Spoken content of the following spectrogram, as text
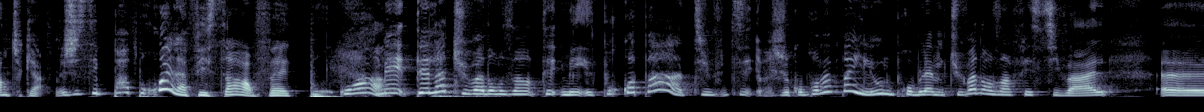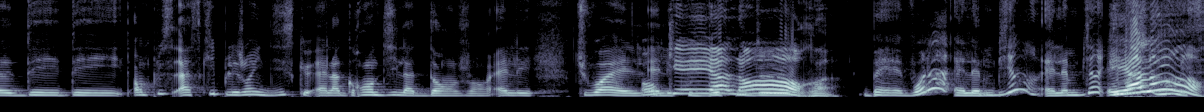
En tout cas, je sais pas pourquoi elle a fait ça, en fait. Pourquoi? Mais t'es là, tu vas dans un. Mais pourquoi pas? Tu, tu- Je comprends même pas, il est où le problème? Tu vas dans un festival, euh, des, des. En plus, à Skip, les gens ils disent qu'elle a grandi là-dedans. Genre, elle est. Tu vois, elle, elle Ok, écoute de- alors? Ben voilà, elle aime bien, elle aime bien. Et Imagine- alors?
